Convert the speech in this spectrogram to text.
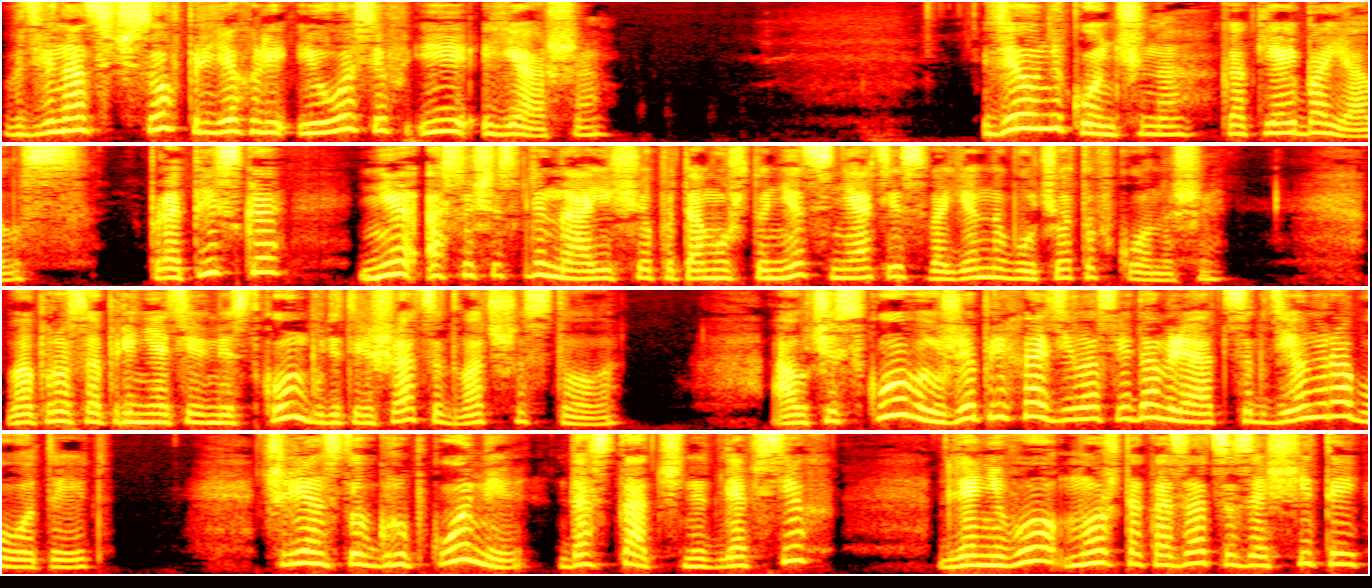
В 12 часов приехали Иосиф и Яша. Дело не кончено, как я и боялась. Прописка не осуществлена еще, потому что нет снятия с военного учета в Конуше. Вопрос о принятии в местком будет решаться 26-го. А участковый уже приходил осведомляться, где он работает. Членство в группкоме, достаточное для всех, для него может оказаться защитой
